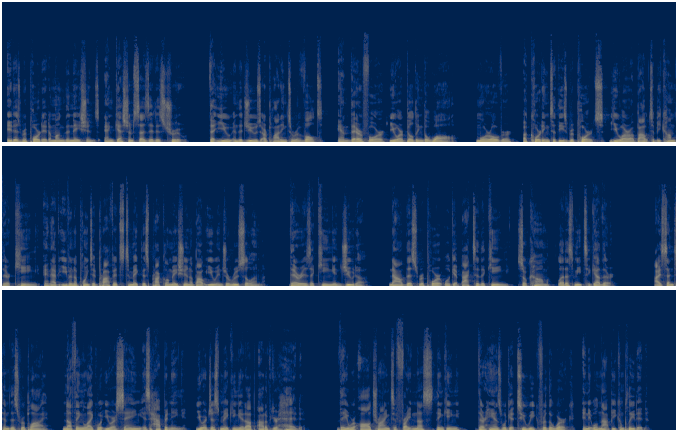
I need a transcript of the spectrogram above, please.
It is reported among the nations, and Geshem says it is true, that you and the Jews are plotting to revolt, and therefore you are building the wall. Moreover, according to these reports, you are about to become their king, and have even appointed prophets to make this proclamation about you in Jerusalem. There is a king in Judah. Now this report will get back to the king, so come, let us meet together. I sent him this reply Nothing like what you are saying is happening. You are just making it up out of your head. They were all trying to frighten us, thinking, their hands will get too weak for the work, and it will not be completed.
